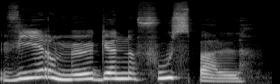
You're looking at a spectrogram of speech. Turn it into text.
Wir mögen Fußball.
